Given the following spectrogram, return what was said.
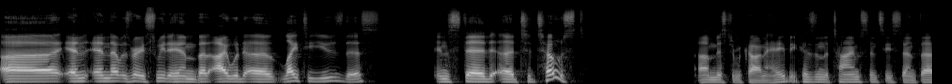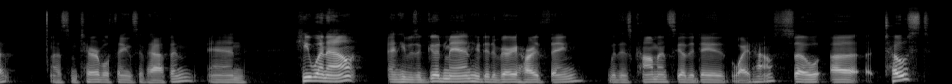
uh, and and that was very sweet of him. But I would uh, like to use this instead uh, to toast uh, Mr. McConaughey because in the time since he sent that, uh, some terrible things have happened. And he went out and he was a good man who did a very hard thing with his comments the other day at the White House. So, uh, toast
